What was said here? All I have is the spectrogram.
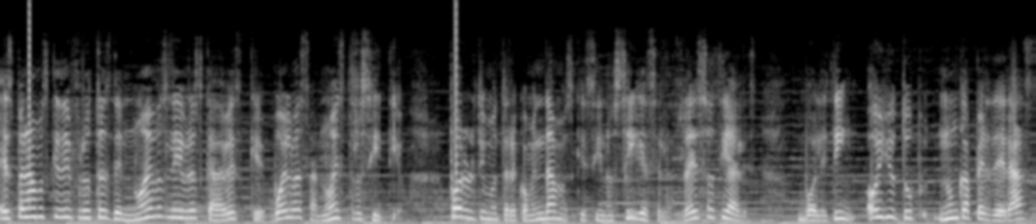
Esperamos que disfrutes de nuevos libros cada vez que vuelvas a nuestro sitio. Por último, te recomendamos que si nos sigues en las redes sociales, Boletín o YouTube, nunca perderás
